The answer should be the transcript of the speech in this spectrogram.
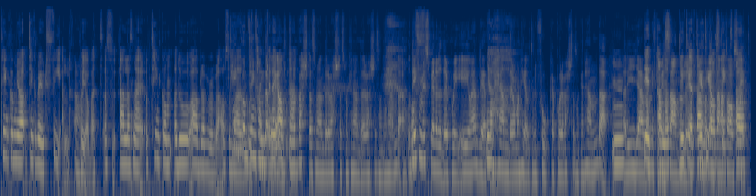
Tänk, om jag, tänk om jag gjort fel Ja. på jobbet. Alltså, alla såna här, och tänk om, och då, ja, bla bla bla. Och så bara Tänk om, går tänk om det, det är alltid Ja. det värsta som händer, det värsta som kan hända, det värsta som kan hända. Och det Och kan man ju spinna vidare på i, i oändlighet. Ja. Vad händer om man hela tiden fokar på det värsta som kan hända? Mm. Ja, det är ju Det jävla är mycket mer sannolikt. det är ett helt det är ett helt annat avsnitt. avsnitt.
